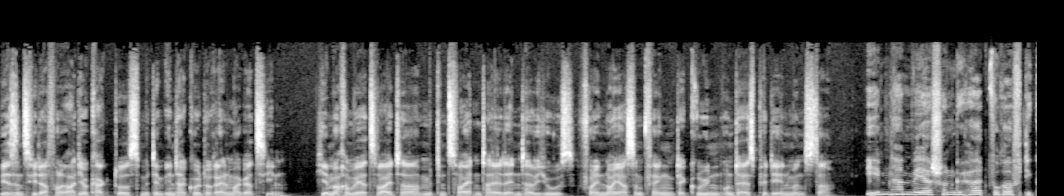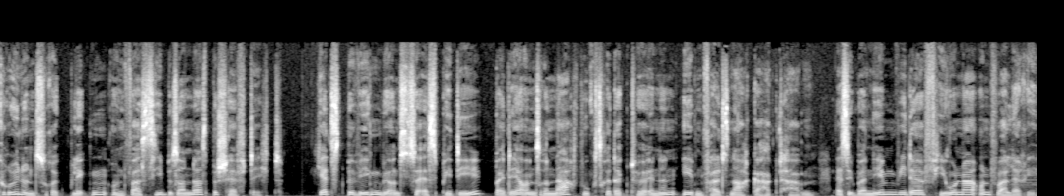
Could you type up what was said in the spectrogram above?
Wir sind's wieder von Radio Kaktus mit dem interkulturellen Magazin. Hier machen wir jetzt weiter mit dem zweiten Teil der Interviews von den Neujahrsempfängen der Grünen und der SPD in Münster. Eben haben wir ja schon gehört, worauf die Grünen zurückblicken und was sie besonders beschäftigt. Jetzt bewegen wir uns zur SPD, bei der unsere Nachwuchsredakteurinnen ebenfalls nachgehackt haben. Es übernehmen wieder Fiona und Valerie.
